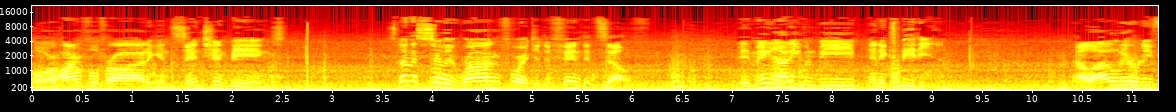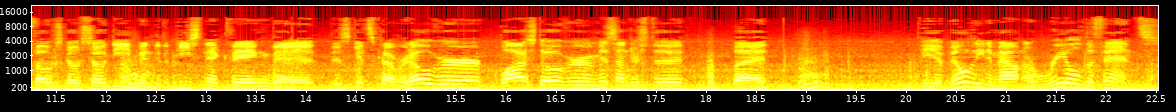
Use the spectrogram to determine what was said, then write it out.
or harmful fraud against sentient beings, it's not necessarily wrong for it to defend itself. It may not even be an expedient. Now, a lot of liberty folks go so deep into the peacenik thing that this gets covered over, glossed over, misunderstood, but the ability to mount a real defense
